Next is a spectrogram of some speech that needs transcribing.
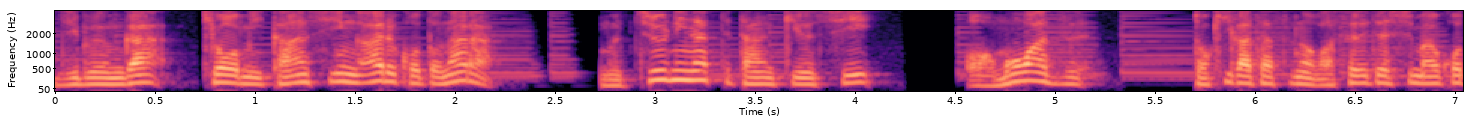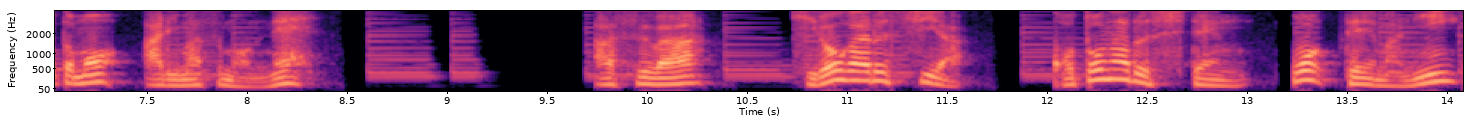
自分が興味関心があることなら夢中になって探求し思わず時が経つのを忘れてしまうこともありますもんね。明日は広がる視野異なる視点をテーマに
